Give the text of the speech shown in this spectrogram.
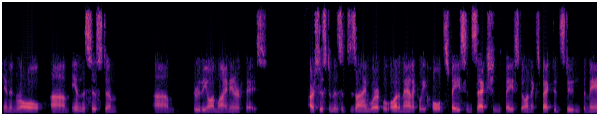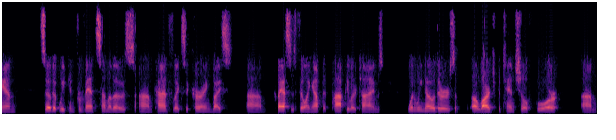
can enroll um, in the system um, through the online interface. Our system is designed where it will automatically hold space and sections based on expected student demand so that we can prevent some of those um, conflicts occurring by um, classes filling up at popular times when we know there's a, a large potential for um,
